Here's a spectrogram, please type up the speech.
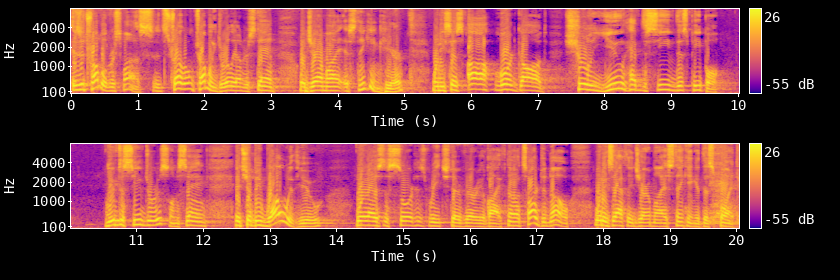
is a troubled response. It's troubling to really understand what Jeremiah is thinking here when he says, Ah, Lord God, surely you have deceived this people You've deceived Jerusalem, saying, It shall be well with you, whereas the sword has reached their very life. Now, it's hard to know what exactly Jeremiah is thinking at this point.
